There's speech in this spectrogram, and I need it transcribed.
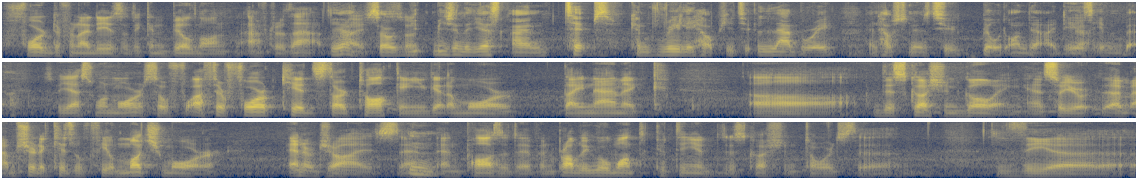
four different ideas that they can build on after that. Yeah, right? so, u- using the yes and tips can really help you to elaborate and help students to build on their ideas Yeah. even better. So yes, one more. So f- after four kids start talking, you get a more dynamic uh, discussion going, and so you're. I'm, I'm sure the kids will feel much more energized and, Mm. and positive, and probably will want to continue the discussion towards the the uh,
